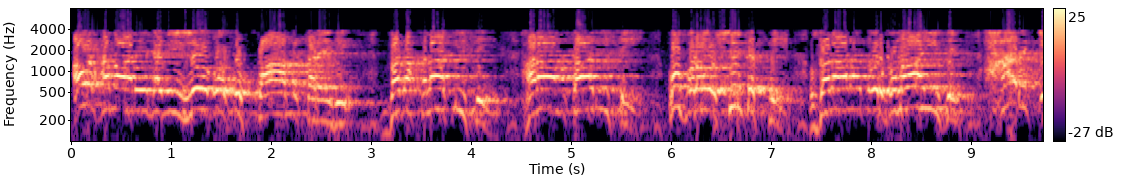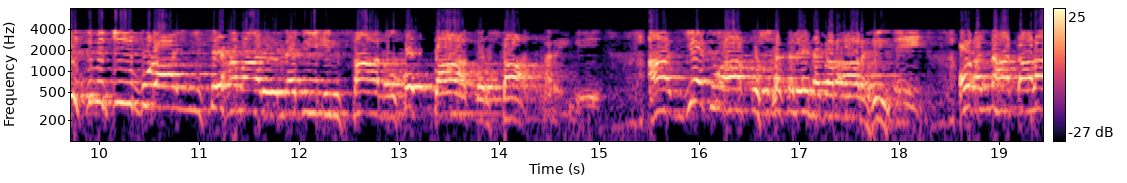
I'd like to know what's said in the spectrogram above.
اور ہمارے نبی لوگوں کو پاک کریں گے۔ بد اخلاقی سے حرام کاری سے، کفر و شرکت سے ضرارت اور گمراہی سے، ہر قسم کی برائی سے ہمارے نبی انسانوں کو پاک اور صاف کریں گے۔ آج یہ جو آپ کو شکلیں نظر آ رہی ہیں اور اللہ تعالیٰ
